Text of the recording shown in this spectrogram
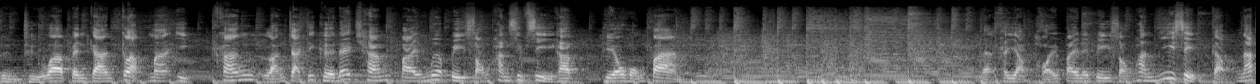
ซึ่งถือว่าเป็นการกลับมาอีกครั้งหลังจากที่เคยได้แชมป์ไปเมื่อปี 2014 ครับ เพียวหงปาน และขยับถอยไปในปี 2020 กับนัด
